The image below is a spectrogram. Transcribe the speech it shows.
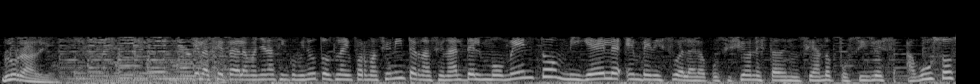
Blue Radio. A las 7 de la mañana, 5 minutos, la información internacional del momento. Miguel, en Venezuela, la oposición está denunciando posibles abusos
